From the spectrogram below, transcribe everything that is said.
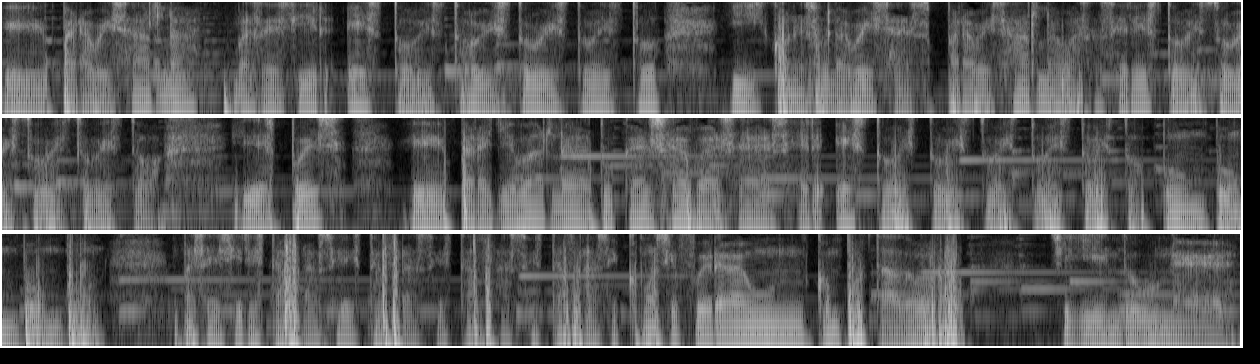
eh, para besarla, vas a decir esto, esto, esto, esto, esto, y con eso la besas. Para besarla vas a hacer esto, esto, esto, esto, esto. Y después, eh, para llevarla a tu casa, vas a hacer esto, esto, esto, esto, esto, esto, pum, pum, pum, pum. Vas a decir esta frase, esta frase, esta frase, esta frase, como si fuera un computador siguiendo una,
